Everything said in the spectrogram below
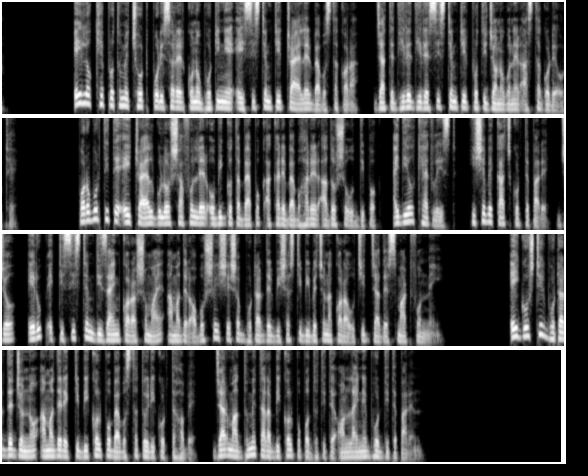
এই লক্ষ্যে প্রথমে ছোট পরিসরের কোনো ভোটিংয়ে এই সিস্টেমটি ট্রায়ালের ব্যবস্থা করা। যাতে ধীরে ধীরে সিস্টেমটির প্রতি জনগণের আস্থা গড়ে ওঠে। পরবর্তীতে এই ট্রায়ালগুলোর সাফল্যের অভিজ্ঞতা ব্যাপক আকারে ব্যবহারের আদর্শ উদ্দীপক, আইডিয়াল খ্যাটলিস্ট হিসেবে কাজ করতে পারে, যো, এরূপ একটি সিস্টেম ডিজাইন করার সময় আমাদের অবশ্যই সেসব ভোটারদের বিশ্বাসটি বিবেচনা করা উচিত যাদের স্মার্টফোন নেই। এই গোষ্ঠীর ভোটারদের জন্য আমাদের একটি বিকল্প ব্যবস্থা তৈরি করতে হবে, যার মাধ্যমে তারা বিকল্প পদ্ধতিতে অনলাইনে ভোট দিতে পারেন।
